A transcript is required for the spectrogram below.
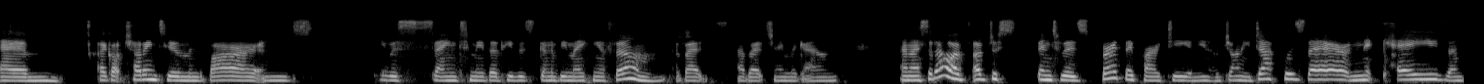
um, I got chatting to him in the bar, and he was saying to me that he was going to be making a film about about Shane MacGowan, and I said, "Oh, I've I've just been to his birthday party, and you know Johnny Depp was there, and Nick Cave, and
